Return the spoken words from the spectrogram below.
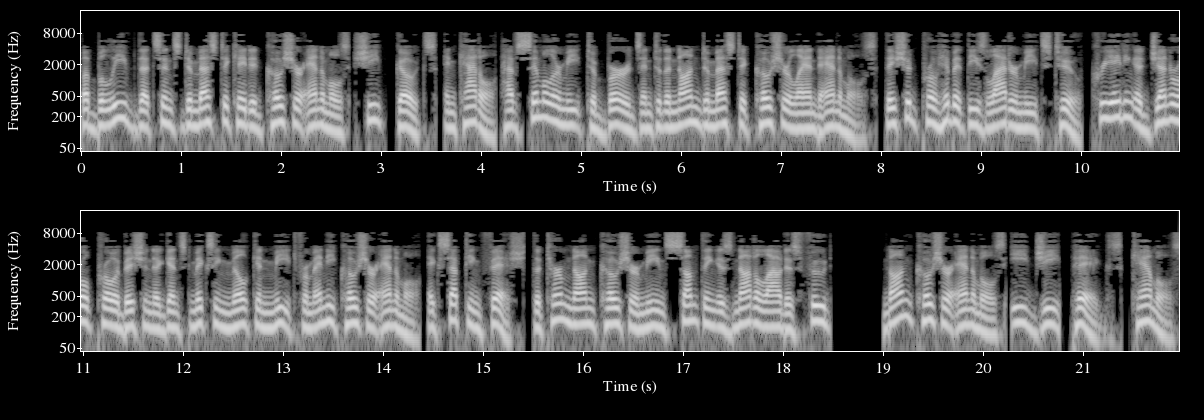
but believed that since domesticated kosher animals sheep, goats, and cattle have similar meat to birds and to the non-domestic kosher land animals, they should prohibit these latter meats too, creating a general prohibition against mixing milk and meat from any kosher animal, excepting fish. The term non-kosher means something is not allowed as food, Non-kosher animals e.g., pigs, camels,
